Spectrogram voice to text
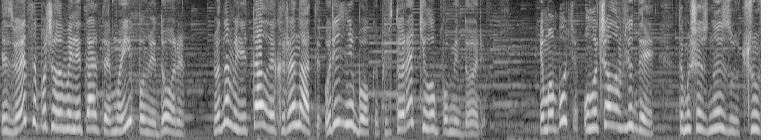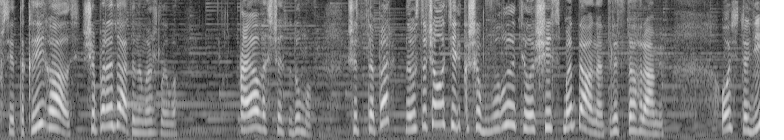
і звідси почали вилітати мої помідори. Вони вилітали як гранати у різні боки, півтора кіло помідорів. І, мабуть, улучали в людей, тому що знизу чувся такий галас, що передати неможливо. А я весь час думав, що тепер не вистачало тільки, щоб вилетіло 6 сметана 300 грамів. Ось тоді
